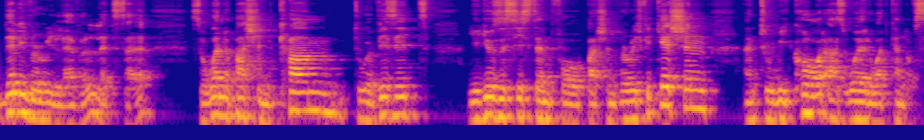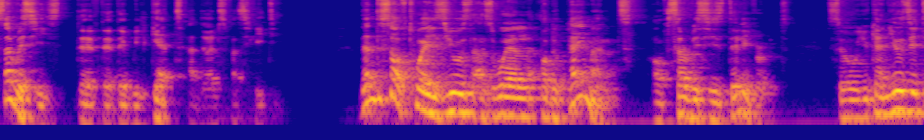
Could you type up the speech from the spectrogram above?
delivery level, let's say. So when a patient come to a visit, you use the system for patient verification and to record as well what kind of services they, they, they will get at the health facility. Then the software is used as well for the payment of services delivered. So you can use it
